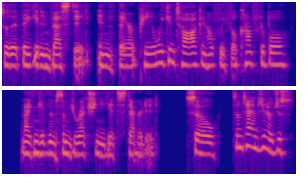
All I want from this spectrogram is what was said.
so that they get invested in the therapy and we can talk and hopefully feel comfortable and I can give them some direction to get started. So sometimes, you know, just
